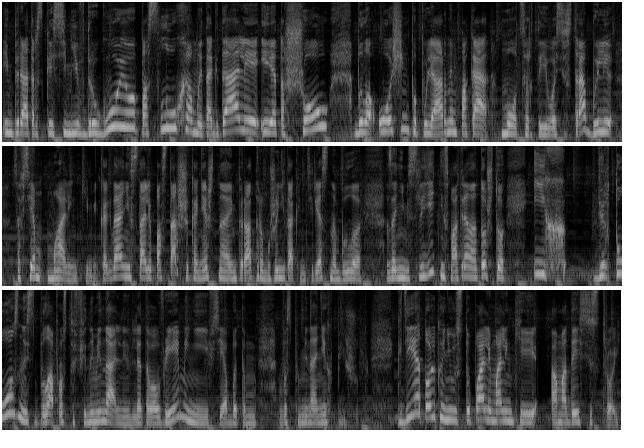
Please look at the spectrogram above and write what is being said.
императорской семьи в другую, по слухам и так далее, и это шоу было очень популярным, пока Моцарт и его сестра были совсем маленькими. Когда они стали постарше, конечно, императорам уже не так интересно было за ними следить, несмотря на то, что их виртуозность была просто феноменальной для того времени, и все об этом в воспоминаниях пишут. Где только не выступали маленькие Амадей с сестрой.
